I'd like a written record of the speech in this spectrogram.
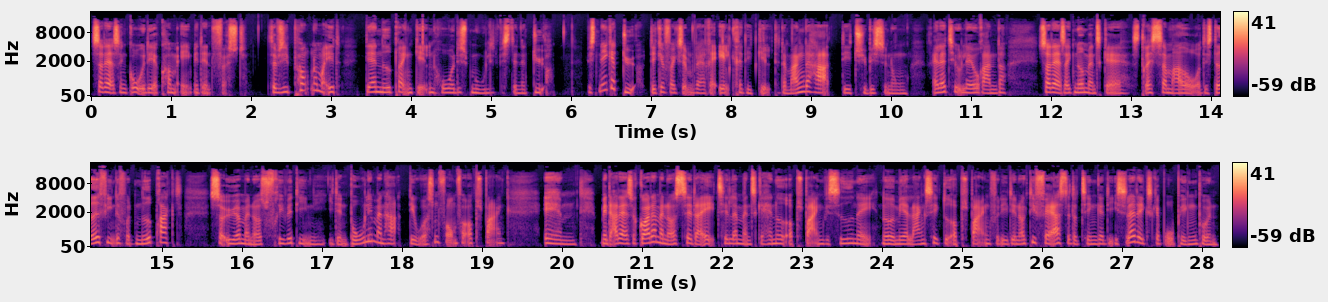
så er det altså en god idé at komme af med den først. Så jeg vil sige, punkt nummer et, det er at nedbringe gælden hurtigst muligt, hvis den er dyr. Hvis den ikke er dyr, det kan for eksempel være realkreditgæld, det er der mange, der har, det er typisk til nogle relativt lave renter, så er det altså ikke noget, man skal stresse sig meget over. Det er stadig fint at få den nedbragt, så øger man også friværdien i, i den bolig, man har. Det er jo også en form for opsparing. Øhm, men der er det altså godt, at man også sætter af til, at man skal have noget opsparing ved siden af. Noget mere langsigtet opsparing, fordi det er nok de færreste, der tænker, at de slet ikke skal bruge penge på en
